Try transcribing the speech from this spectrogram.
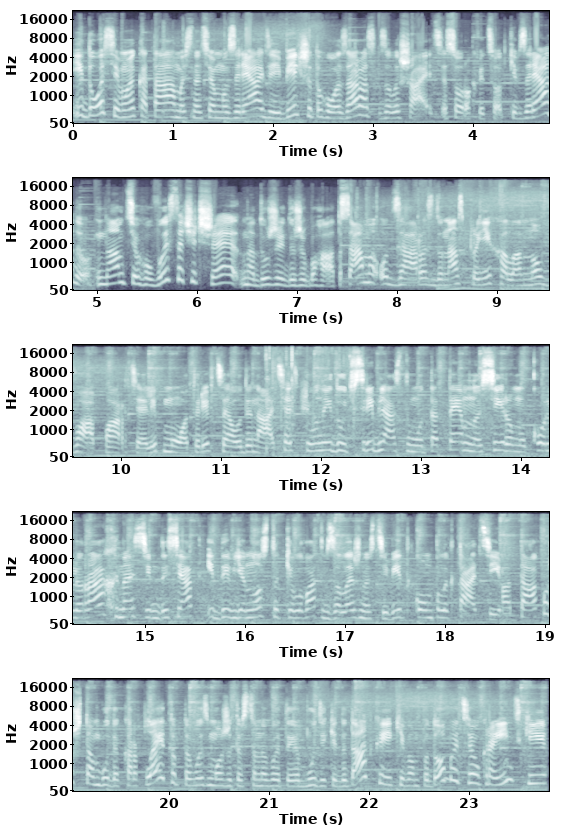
і досі ми катаємось на цьому заряді. І більше того, зараз залишається 40% заряду. Нам цього вистачить ще на дуже і дуже багато. Саме от зараз до нас приїхала нова партія ліпмоторів. Це 11. Вони йдуть в сріблястому та темно-сірому кольорах на 70 і 90 кВт в залежності від комплектації. А також там буде CarPlay, тобто ви зможете встановити будь-які додатки, які вам подобаються, українські.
